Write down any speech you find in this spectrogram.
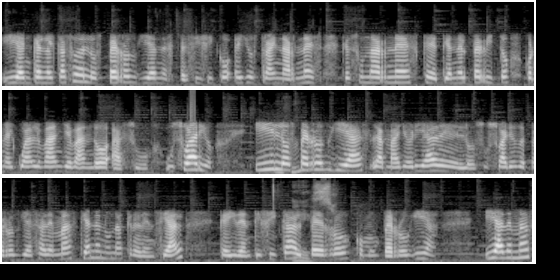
y en, que en el caso de los perros guía en específico, ellos traen arnés, que es un arnés que tiene el perrito con el cual van llevando a su usuario. Y los perros guías, la mayoría de los usuarios de perros guías además tienen una credencial que identifica al perro como un perro guía. Y además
